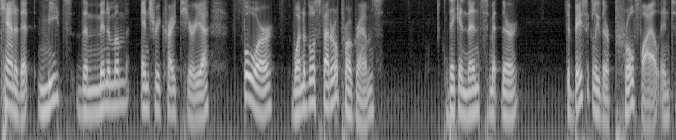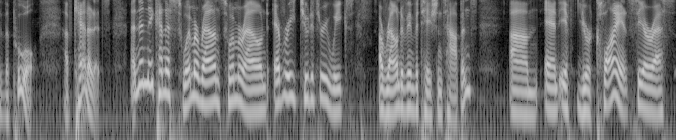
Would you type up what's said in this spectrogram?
candidate meets the minimum entry criteria for one of those federal programs, they can then submit their basically their profile into the pool of candidates. And then they kind of swim around, swim around every two to three weeks a round of invitations happens. Um, and if your client's CRS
